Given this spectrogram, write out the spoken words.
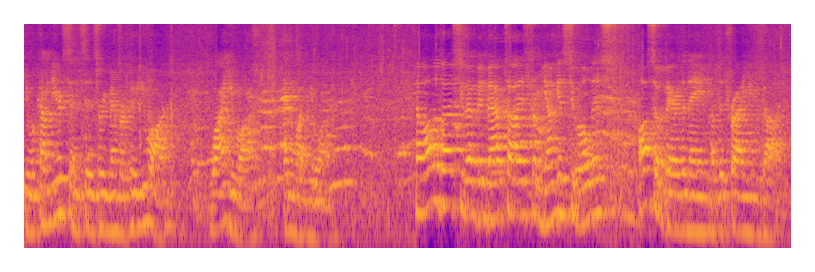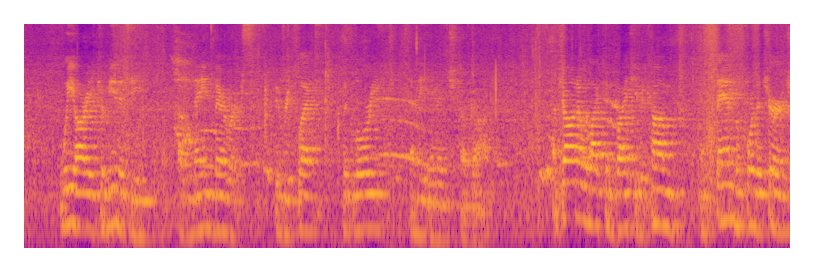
You will come to your senses, remember who you are, why you are, and what you are. Now, all of us who have been baptized from youngest to oldest also bear the name of the triune God. We are a community of name bearers who reflect the glory and the image of God. Now, John, I would like to invite you to come and stand before the church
